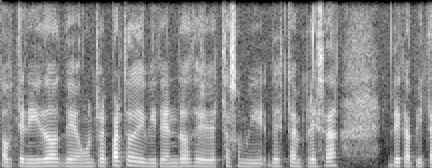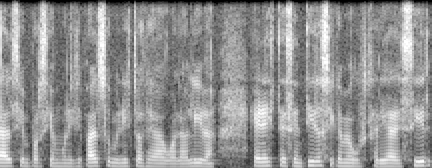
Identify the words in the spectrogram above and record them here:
obtenido de un reparto de dividendos de esta, de esta empresa de capital 100% municipal, suministros de agua a la oliva. En este sentido sí que me gustaría decir,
